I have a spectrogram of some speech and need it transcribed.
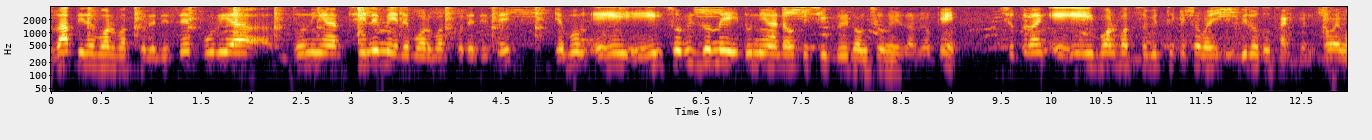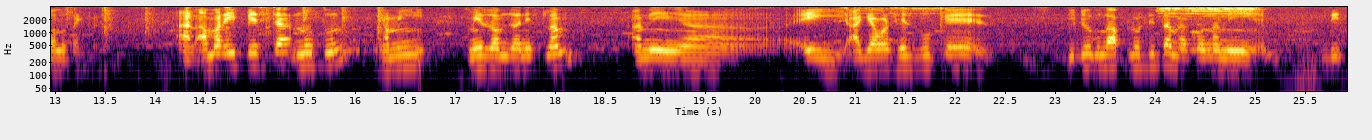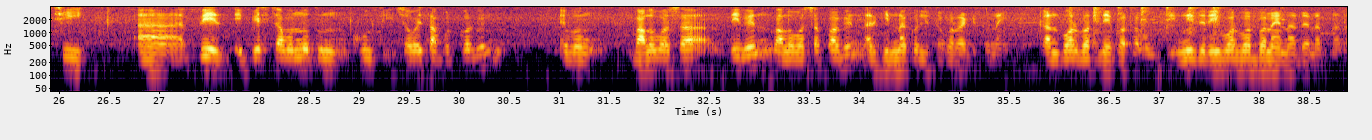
জাতিরে বরবাদ করে দিছে, পুরিয়া দুনিয়ার ছেলে মেয়েরে বরবাদ করে দিছে, এবং এই এই ছবির জন্য এই দুনিয়াটা অতি শীঘ্রই ধ্বংস হয়ে যাবে, ওকে? সুতরাং এই বরবাদ ছবির থেকে সবাই বিরত থাকবেন, সবাই ভালো থাকবেন। আর আমার এই পেজটা নতুন, আমি মীর রমজান ইসলাম, আমি এই আগে আমার ফেসবুকে ভিডিওগুলো আপলোড দিতাম, এখন আমি দিচ্ছি পেজ এই পেজটা আমার নতুন খুলছি। সবাই সাপোর্ট করবেন এবং ভালোবাসা দিবেন, ভালোবাসা পাবেন, আর ঘৃণা করলে তো করার কিছু নাই। কারণ বরবাদ নিয়ে কথা বলছি, নিজের এই বরবাদ বানায় না দেন আপনারা।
